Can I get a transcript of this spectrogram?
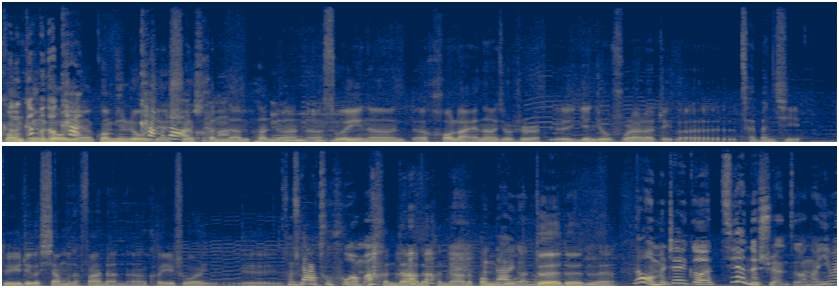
光凭肉眼，光凭肉眼是很难判断的。所以呢，呃，后来呢，就是呃，研究出来了这个裁判器。对于这个项目的发展呢，可以说呃很大突破嘛，很大的很大的 帮助。对对对。那我们这个剑的选择呢？因为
